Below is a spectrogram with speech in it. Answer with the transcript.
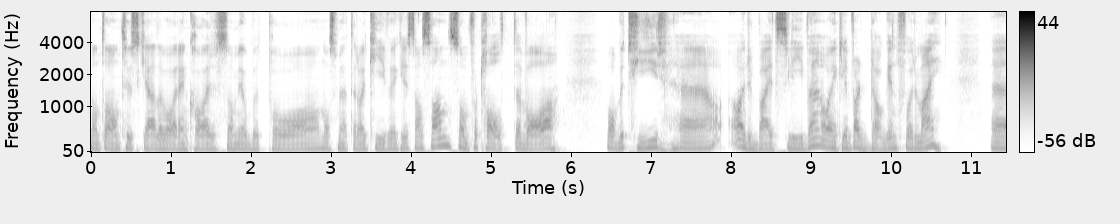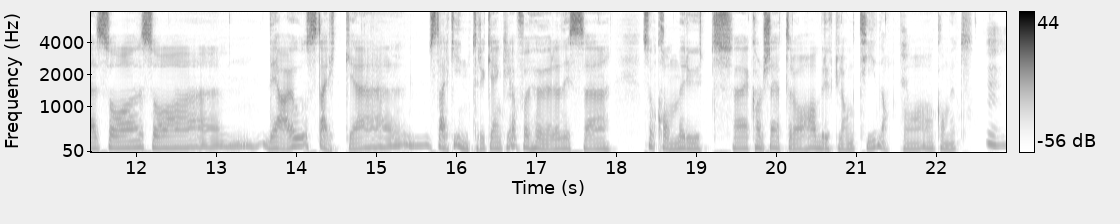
Blant annet husker jeg det var en kar som jobbet på noe som heter Arkivet i Kristiansand, som fortalte hva, hva betyr eh, arbeidslivet og egentlig hverdagen for meg. Eh, så, så, eh, det er jo sterke, sterke inntrykk, egentlig, å få høre disse som kommer ut, eh, kanskje etter å ha brukt lang tid da, på å komme ut. Mm,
